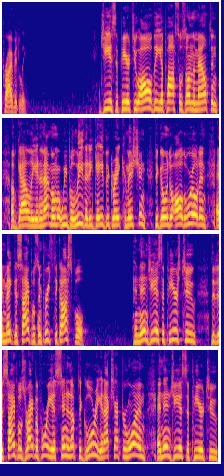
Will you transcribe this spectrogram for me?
privately. Jesus appeared to all the apostles on the mountain of Galilee. And in that moment, we believe that he gave the Great Commission to go into all the world and, and make disciples and preach the gospel. And then Jesus appears to the disciples right before he ascended up to glory in Acts chapter 1. And then Jesus appeared to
